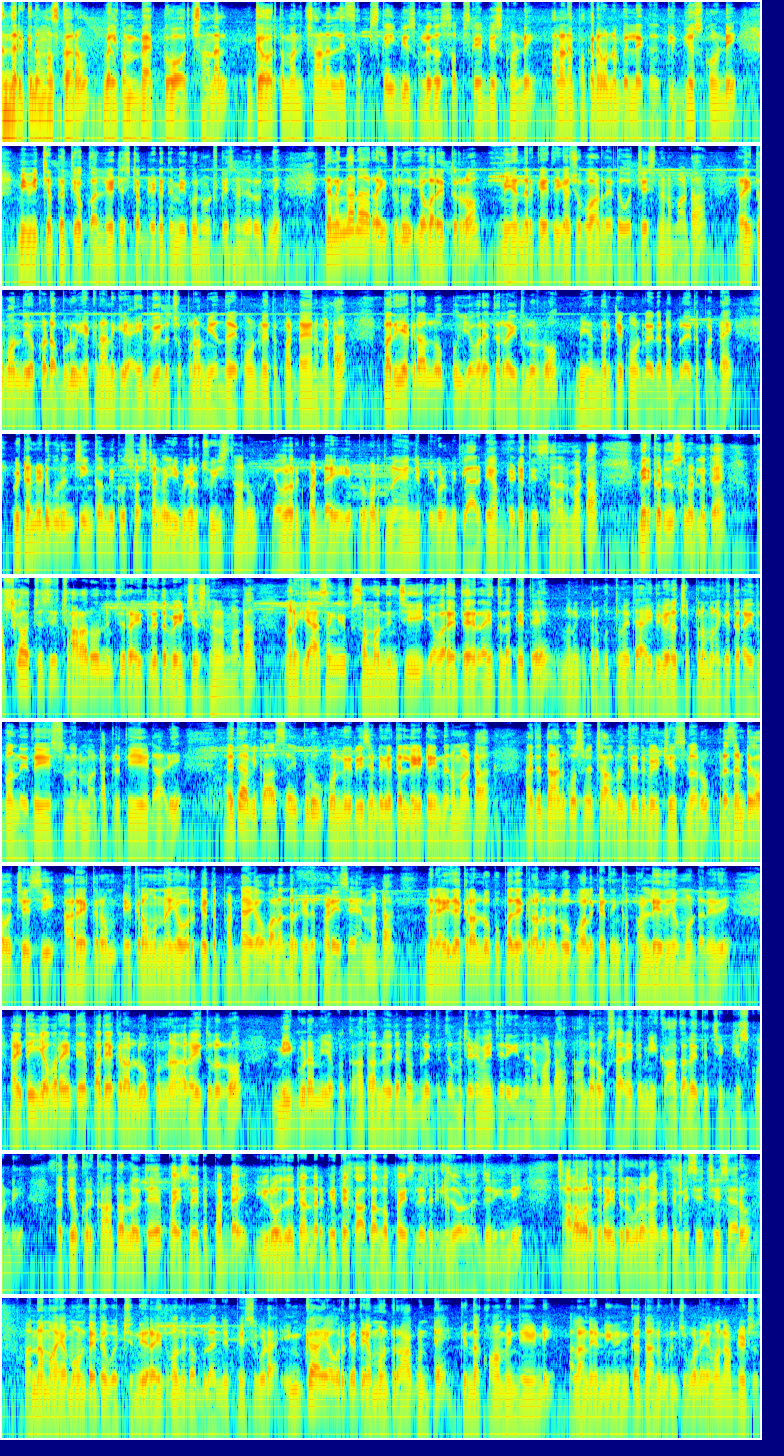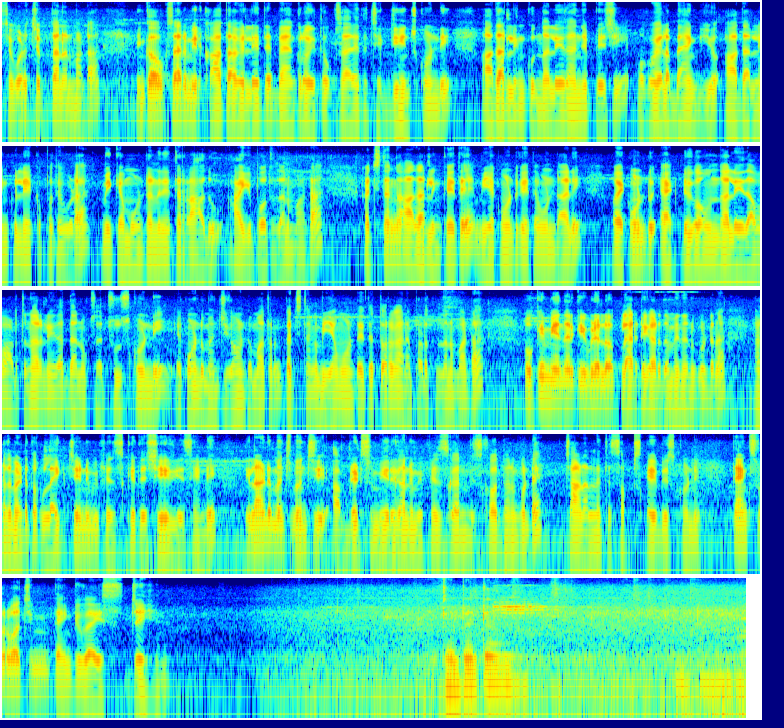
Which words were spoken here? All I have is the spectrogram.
అందరికీ నమస్కారం. Welcome back to our channel ఇంకెవరితో మన ఛానల్ని సబ్స్క్రైబ్ చేసుకోలేదో సబ్స్క్రైబ్ చేసుకోండి. అలానే పక్కనే ఉన్న బెల్ ఐకాన్ క్లిక్ చేసుకోండి. మేము ఇచ్చే ప్రతి ఒక్క లేటెస్ట్ అప్డేట్ అయితే మీకు నోటిఫికేషన్ జరుగుతుంది. తెలంగాణ రైతులు ఎవరైతుర్రో మీ అందరికైతే ఇక శుభవార్త అయితే వచ్చేసిందనమాట రైతు బంధు యొక్క డబ్బులు ఎకరానికి ఐదు వేలు చొప్పున మీ అందరి అకౌంట్లో అయితే పడ్డాయన్నమాట. పది ఎకరాల లోపు ఎవరైతే రైతులుర్రో మీ అందరికీ అకౌంట్లో అయితే డబ్బులు అయితే పడ్డాయి. వీటన్నిటి గురించి ఇంకా మీకు స్పష్టంగా ఈ వీడియోలో చూపిస్తాను. ఎవరెవరికి పడ్డాయి ఎప్పుడు పడుతున్నాయి అని చెప్పి కూడా మీకు క్లారిటీ అప్డేట్ అయితే ఇస్తానమాట మీరు ఇక్కడ చూసుకున్నట్లయితే ఫస్ట్గా వచ్చేసి చాలా రోజుల నుంచి రైతులు అయితే వెయిట్ చేస్తున్నారనమాట మనకి యాసంగి సంబంధించి ఎవరైతే రైతులకైతే మనకి ప్రభుత్వం అయితే ఐదు వేల చొప్పున మనకైతే రైతు బంద్ అయితే ఇస్తుందన్నమాట ప్రతి ఏడాది. అయితే అవి కాస్త ఇప్పుడు కొన్ని రీసెంట్గా అయితే లేట్ అయిందనమాట అయితే దానికోసమే చాలా నుంచి అయితే వెయిట్ చేస్తున్నారు. ప్రజెంట్గా వచ్చేసి అర ఎకరం ఎకరం ఉన్న ఎవరికైతే పడ్డాయో వాళ్ళందరికైతే పడేసాయి అనమాట మరి ఐదు ఎకరాల లోపు పది ఎకరాలు ఉన్న లోపు వాళ్ళకైతే ఇంకా పడలేదు అమౌంట్ అనేది. అయితే ఎవరైతే పది ఎకరాల లోపు ఉన్న రైతులరో మీకు కూడా మీ యొక్క ఖాతాలో అయితే డబ్బులు అయితే జమ చేయడం అయితే జరిగిందనమాట అందరూ ఒకసారి అయితే మీ ఖాతాలో అయితే చెక్ చేసుకోండి. ప్రతి ఒక్కరి ఖాతాల్లో అయితే పైసలు అయితే పడ్డాయి. ఈ రోజు అయితే అందరికైతే ఖాతాల్లో పైసలు అయితే రిలీజ్ అవ్వడం జరిగింది. చాలా వరకు రైతులు కూడా నాకైతే మెసేజ్ చేశారు. అన్న మా అమౌంట్ అయితే వచ్చింది రైతు బంధు డబ్బులు అని చెప్పేసి కూడా. ఇంకా ఎవరికైతే అమౌంట్ రాకుంటే కింద కామెంట్ చేయండి. అలానే నేను ఇంకా దాని గురించి కూడా ఏమైనా అప్డేట్స్ వస్తే కూడా చెప్తానమాట ఇంకా ఒకసారి మీరు ఖాతా వెళ్ళి అయితే బ్యాంకులో అయితే ఒకసారి అయితే చెక్ చేయించుకోండి. ఆధార్ లింక్ ఉందా లేదా అని చెప్పేసి. ఒకవేళ బ్యాంక్ ఆధార్ లింక్ లేకపోతే కూడా మీకు అమౌంట్ అనేది అయితే రాదు ఆగిపోతుంది అనమాట ఖచ్చితంగా ఆధార్ లింక్ అయితే మీ అకౌంట్కి అయితే ఉండాలి. అకౌంట్ యాక్టివ్గా ఉందా లేదా వాడుతున్నారా లేదా దాన్ని ఒకసారి చూసుకోండి. అకౌంట్ మంచిగా ఉంటే మాత్రం ఖచ్చితంగా మీ అమౌంట్ అయితే త్వరగానే పడుతుందన్నమాట. ఓకే మీ అందరికీ ఈ వీడియోలో క్లారిటీగా అర్థమైంది అనుకుంటున్నా. అర్థమైతే ఒక లైక్ చేయండి మీ ఫ్రెండ్స్కి అయితే షేర్ చేసేయండి. ఇలాంటి మంచి మంచి అప్డేట్స్ మీరు కానీ మీ ఫ్రెండ్స్ కానీ మిస్ కావద్దు అనుకుంటే ఛానల్ని అయితే సబ్స్క్రైబ్ చేసుకోండి. Thanks for watching thank you guys జై Hind Dun, dun, dun. Dun, dun.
